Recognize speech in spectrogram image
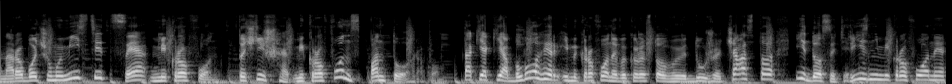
на робочому місці, це мікрофон. Точніше, мікрофон з пантографом. Так як я блогер і мікрофони використовую дуже часто, і досить різні мікрофони.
